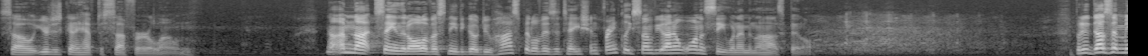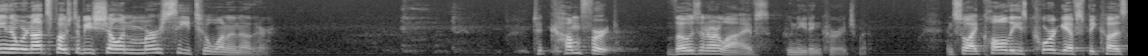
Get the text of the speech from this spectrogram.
So you're just going to have to suffer alone. Now, I'm not saying that all of us need to go do hospital visitation. Frankly, some of you I don't want to see when I'm in the hospital. but it doesn't mean that we're not supposed to be showing mercy to one another, to comfort those in our lives who need encouragement. And so I call these core gifts because,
